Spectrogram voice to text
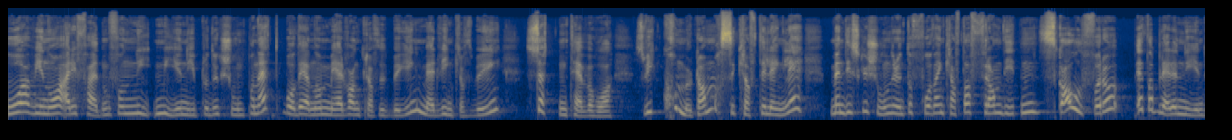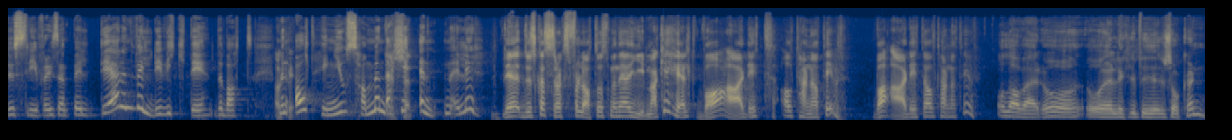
Og vi nå er i ferd med å få ny, mye ny produksjon på nett, både gjennom mer vannkraftutbygging, mer vindkraftutbygging, 17 TWh. Så vi kommer til å ha masse kraft tilgjengelig, men diskusjonen rundt å få den krafta fram dit den skal, for å etablere ny industri f.eks., det er en veldig viktig debatt. Men okay. alt henger jo sammen. Det er ikke enten-eller. Du skal straks forlate oss, men jeg gir meg ikke helt. Hva er ditt alternativ? Hva er ditt alternativ? Å la være å, å elektrifisere sokkelen.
